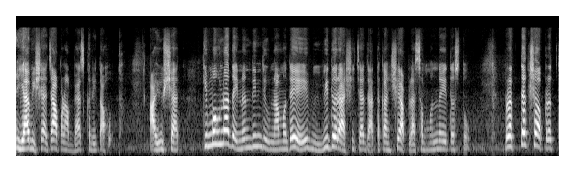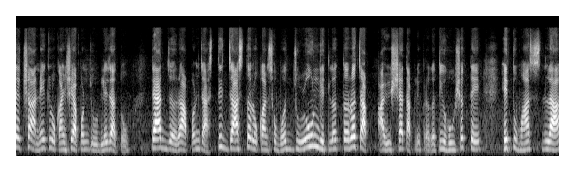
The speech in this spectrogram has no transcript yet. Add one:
या विषयाचा आपण अभ्यास करीत आहोत. आयुष्यात किंबहुना दैनंदिन जीवनामध्ये विविध राशीच्या जातकांशी आपला संबंध येत असतो. प्रत्यक्ष अप्रत्यक्ष अनेक लोकांशी आपण जोडले जातो. त्यात जर आपण जास्तीत जास्त लोकांसोबत जुळवून घेतलं तरच आप आयुष्यात आपली प्रगती होऊ शकते. हे तुम्हाला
